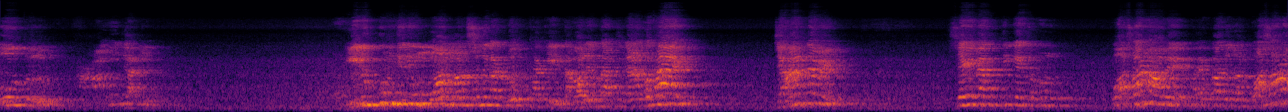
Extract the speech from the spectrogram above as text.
বলতো আমি জানি না। এরকম যদি মন মানসিকতার লোক থাকে, তাহলে তার ঠিকানা কোথায়? জাহান্নামে। সেই ব্যক্তিকে যখন বসানো হবে, বা যখন বসানো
